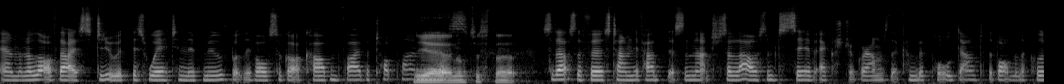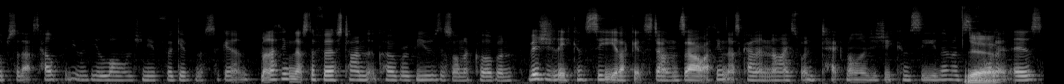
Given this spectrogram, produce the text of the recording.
Um, and a lot of that is to do with this weighting they've moved, but they've also got a carbon fibre top line. Yeah, I noticed that. So that's the first time they've had this, and that just allows them to save extra grams that can be pulled down to the bottom of the club. So that's helping you with your launch and your forgiveness again. And I think that's the first time that Cobra have used this on a club, and visually you can see like it stands out. I think that's kind of nice when technologies you can see them and see yeah. what it is.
